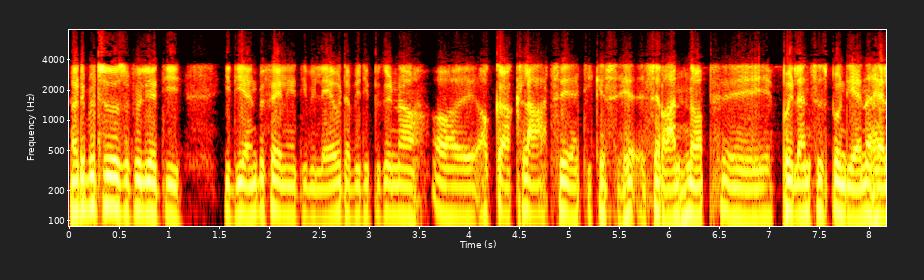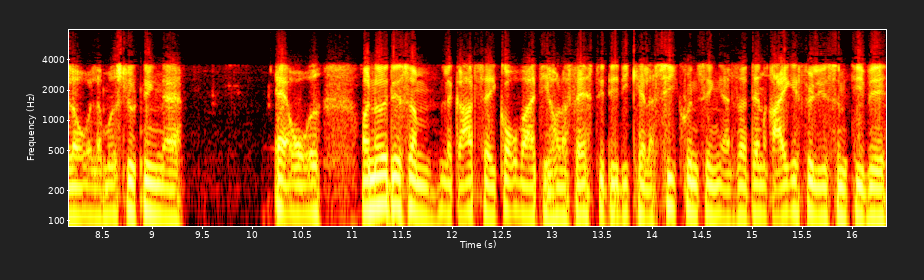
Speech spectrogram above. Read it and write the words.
Og det betyder selvfølgelig, at de i de anbefalinger, de vil lave, der vil de begynde at, at, at gøre klar til, at de kan sætte renten op øh, på et eller andet tidspunkt i andet halvår eller mod slutningen af, af året. Og noget af det, som Lagarde sagde i går, var, at de holder fast i det, de kalder sequencing, altså den rækkefølge, som de vil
